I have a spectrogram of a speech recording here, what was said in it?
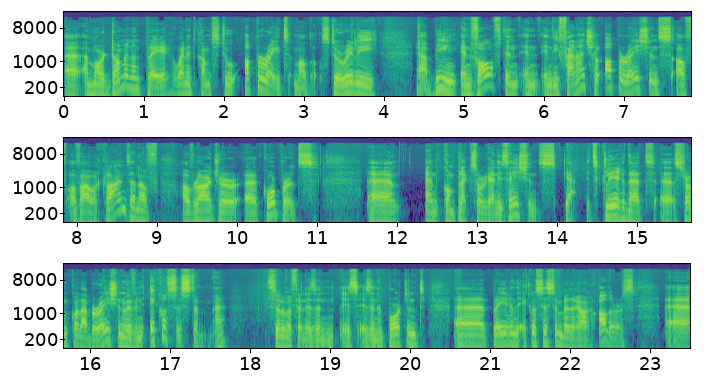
uh, a more dominant player when it comes to operate models, to really yeah, being involved in, in, in the financial operations of, of our clients and of, of larger uh, corporates. Um, and complex organizations, yeah, it's clear that uh, strong collaboration with an ecosystem. Eh? Silverfin is an, is, is an important uh, player in the ecosystem, but there are others uh,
